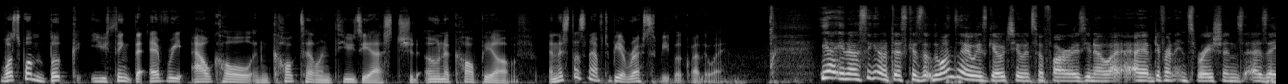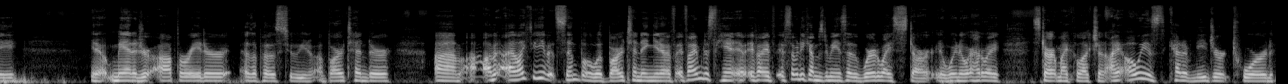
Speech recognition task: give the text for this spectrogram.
What's one book you think that every alcohol and cocktail enthusiast should own a copy of? And this doesn't have to be a recipe book, by the way. Yeah, you know, I was thinking about this because the, the ones I always go to, insofar as you know, I, I have different inspirations as a, you know, manager operator as opposed to you know a bartender. Um, I, I like to keep it simple with bartending. You know, if, if I'm just hand, if I, if somebody comes to me and says, "Where do I start? You know, how do I start my collection?" I always kind of knee jerk toward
